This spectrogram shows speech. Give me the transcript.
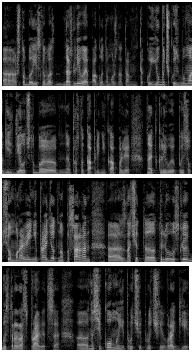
э, чтобы, если у вас дождливая погода, можно там такую юбочку из бумаги сделать, чтобы просто капли не капали на этот клеевой поясок. Все, муравей не пройдет, но пасаран, э, значит, э, тлю с тлей быстро расправятся, э, насекомые и прочие-прочие враги.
